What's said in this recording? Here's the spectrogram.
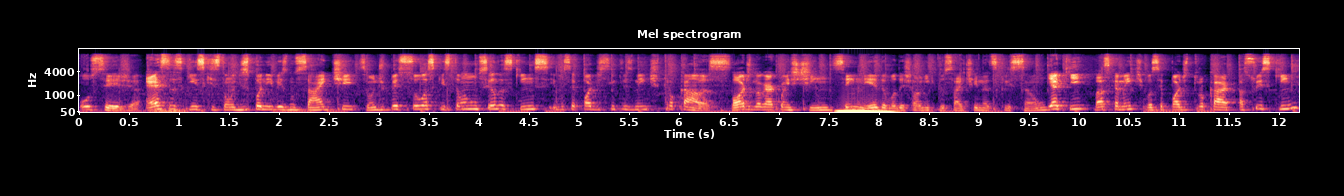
Ou seja, essas skins que estão disponíveis no site são de pessoas que estão anunciando as skins e você pode simplesmente trocá-las. Pode logar com a Steam sem medo, vou deixar o link do site aí na descrição. E aqui, basicamente, você pode trocar a sua skin,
